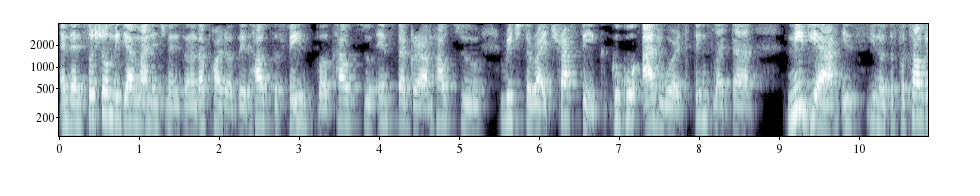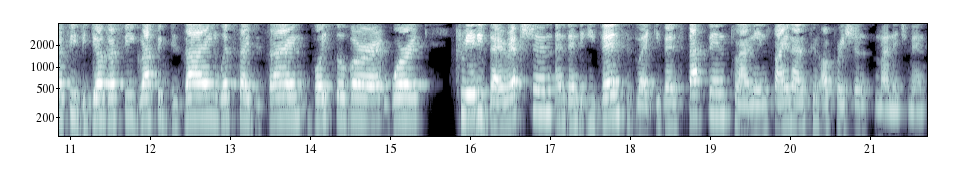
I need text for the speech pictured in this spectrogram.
And then social media management is another part of it. How to Facebook, how to Instagram, how to reach the right traffic, Google AdWords, things like that media is, you know, the photography, videography, graphic design, website design, voiceover work, creative direction, and then the events is like event staffing, planning, financing, operations management.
